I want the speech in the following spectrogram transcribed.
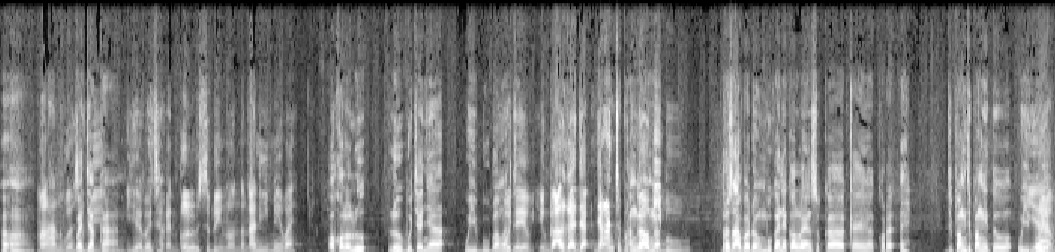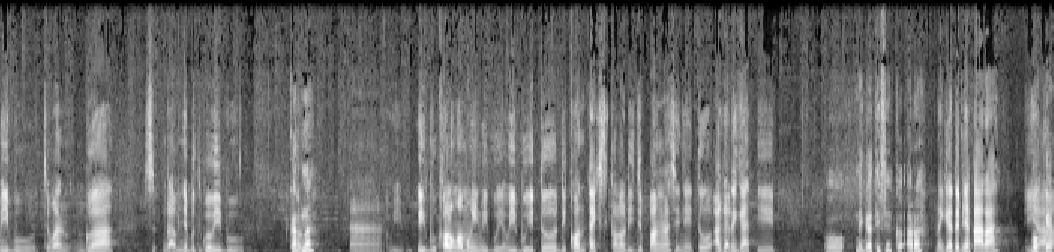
Heeh. malahan gue Bajakan. iya bajakan gue lebih sering nonton anime wai Oh kalau lu lu bocahnya wibu banget ya. bocahnya enggak enggak ja- jangan sebut Enggak, enggak. wibu Terus apa dong? Bukannya kalau yang suka kayak Korea eh Jepang-Jepang itu wibu iya ya? wibu cuman gue nggak menyebut gue wibu Karena Nah, wibu, wibu kalau ngomongin wibu ya, wibu itu di konteks kalau di Jepang aslinya itu agak negatif. Oh, negatifnya ke arah Negatifnya ke arah ya, Bokep?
